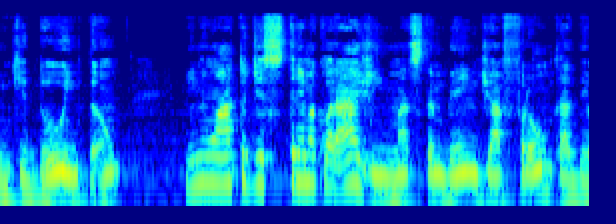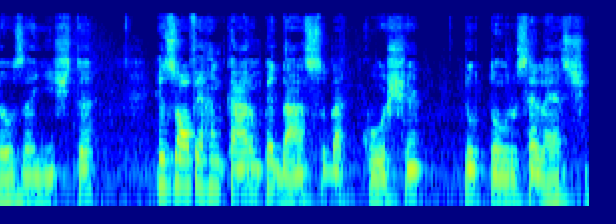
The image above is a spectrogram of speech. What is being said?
Enkidu, então, em um ato de extrema coragem, mas também de afronta à deusa Ishtar, resolve arrancar um pedaço da coxa do touro celeste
